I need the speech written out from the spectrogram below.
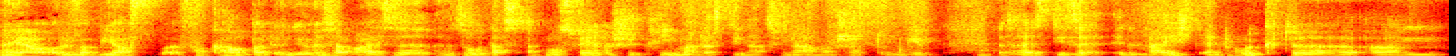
Naja, Oliver Bierhoff verkörpert in gewisser Weise so das atmosphärische Klima, das die Nationalmannschaft umgibt. Das heißt, diese leicht entrückte, ähm,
